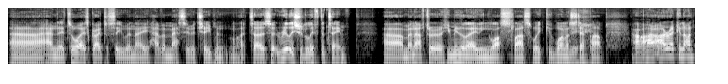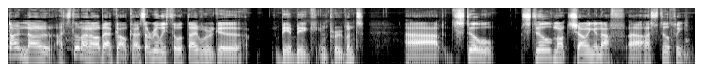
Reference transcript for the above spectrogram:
uh, and it's always great to see when they have a massive achievement like so. So it really should lift the team. Um, and after a humiliating loss last week, you want to step up. I, I I reckon. I don't know. I still don't know about Gold Coast. I really thought they were going to be a big improvement. Uh, still, still not showing enough. Uh, I still think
